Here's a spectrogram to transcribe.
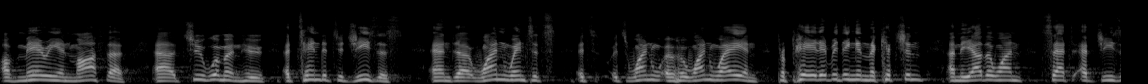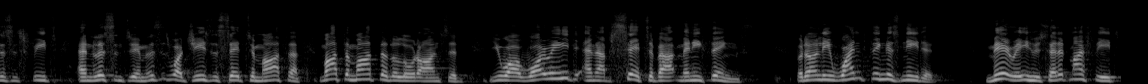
of Mary and Martha, uh, two women who attended to Jesus. And uh, one went its, its, its one, her one way and prepared everything in the kitchen, and the other one sat at Jesus' feet and listened to him. this is what Jesus said to Martha Martha, Martha, the Lord answered, You are worried and upset about many things, but only one thing is needed. Mary, who sat at my feet,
